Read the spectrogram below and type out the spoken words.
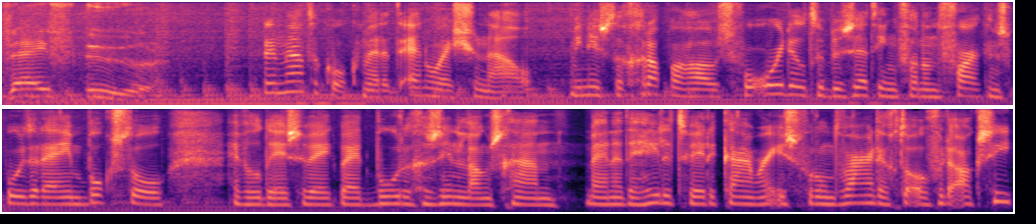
Vijf uur. Renate Kok met het NOS Journaal. Minister Grapperhaus veroordeelt de bezetting van een varkensboerderij in Bokstol. Hij wil deze week bij het boerengezin langsgaan. Bijna de hele Tweede Kamer is verontwaardigd over de actie...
